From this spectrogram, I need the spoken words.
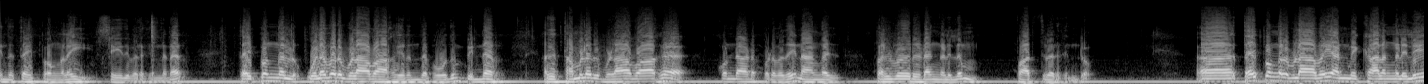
இந்த தைப்பொங்கலை செய்து வருகின்றனர். தைப்பொங்கல் உழவர் விழாவாக இருந்த போதும் பின்னர் அது தமிழர் விழாவாக கொண்டாடப்படுவதை நாங்கள் பல்வேறு இடங்களிலும் பார்த்து வருகின்றோம். தைப்பொங்கல் விழாவை அண்மை காலங்களிலே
